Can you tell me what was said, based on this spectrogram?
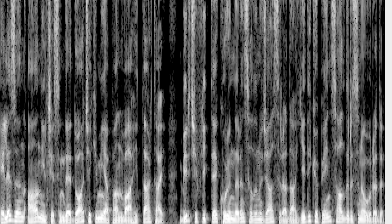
Elazığ'ın Ağan ilçesinde doğa çekimi yapan Vahit Dartay, bir çiftlikte koyunların salınacağı sırada 7 köpeğin saldırısına uğradı.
